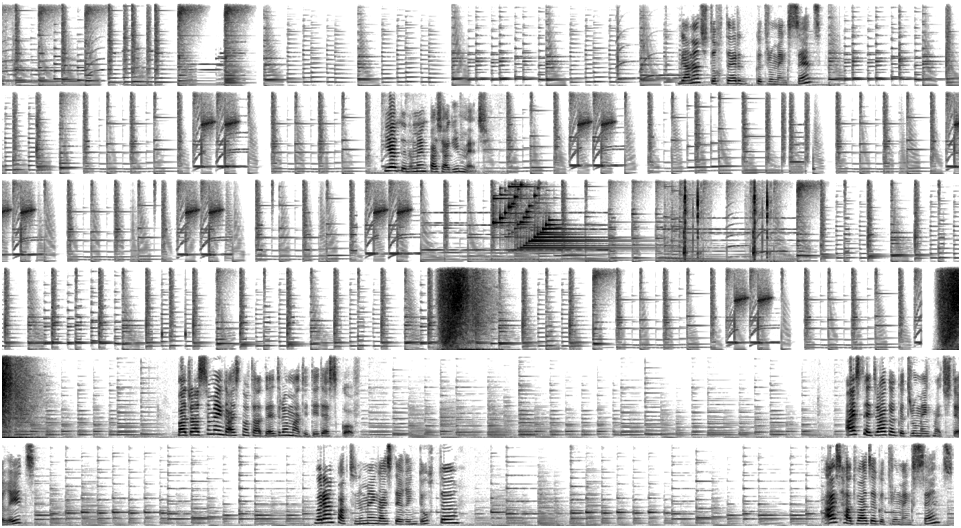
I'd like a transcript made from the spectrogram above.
Գանաչ տղտեր գտրում ենք սենց, Եվ դնում ենք պաշագի մեջ։ Պատրաստում ենք այս նոթադեդրը մատիտի տեսքով։ Այս տետրակը կտրում ենք մեջտեղից։ Վրան պակցնում ենք այս տեղին տուղտը։ Այս հատվածը կտրում ենք սենց։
